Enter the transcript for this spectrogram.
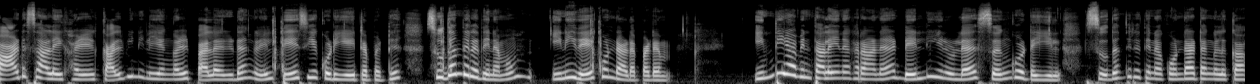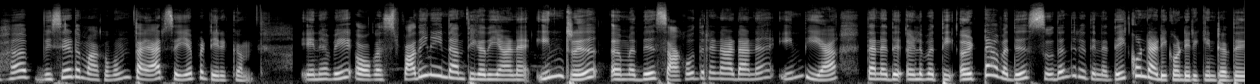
பாடசாலைகள் கல்வி நிலையங்கள் பல இடங்களில் தேசிய கொடி ஏற்றப்பட்டு சுதந்திர தினமும் இனிதே கொண்டாடப்படும். இந்தியாவின் தலைநகரான டெல்லியில் உள்ள செங்கோட்டையில் சுதந்திர தின கொண்டாட்டங்களுக்காக விசேடமாகவும் தயார் செய்யப்பட்டிருக்கும் எனவே ஆகஸ்ட் பதினைந்தாம் திகதியான இன்று எமது சகோதர நாடான இந்தியா தனது எழுபத்தி எட்டாவது சுதந்திர தினத்தை கொண்டாடி கொண்டிருக்கின்றது.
